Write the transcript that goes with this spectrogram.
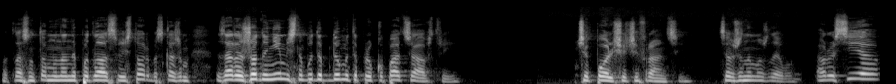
От, власне, тому вона не подала свою історію, бо, скажімо, зараз жоден німець не буде думати про окупацію Австрії, чи Польщі, чи Франції. Це вже неможливо. А Росія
